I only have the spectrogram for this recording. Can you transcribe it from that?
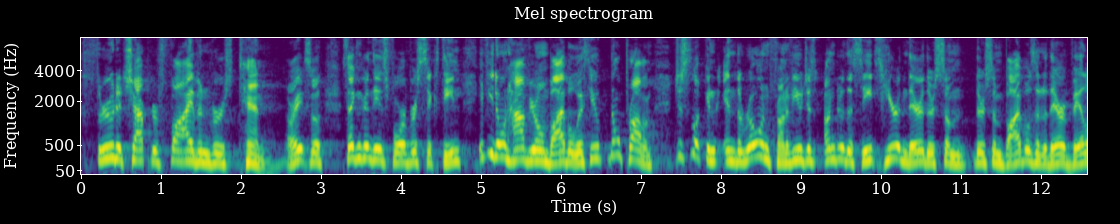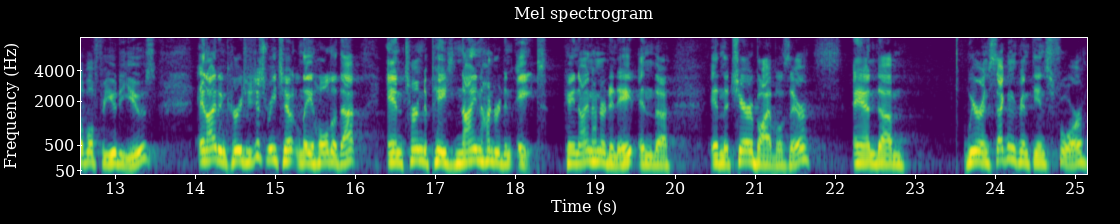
through to chapter 5 and verse 10. All right, so 2 Corinthians 4, verse 16. If you don't have your own Bible with you, no problem. Just look in, in the row in front of you, just under the seats, here and there, there's some, there's some Bibles that are there available for you to use. And I'd encourage you, just reach out and lay hold of that and turn to page 908. Okay, 908 in the, in the chair Bibles there. And um, we're in 2 Corinthians 4,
